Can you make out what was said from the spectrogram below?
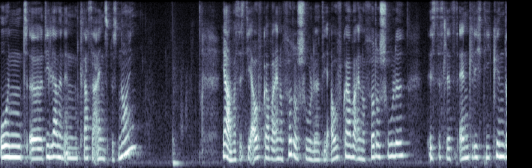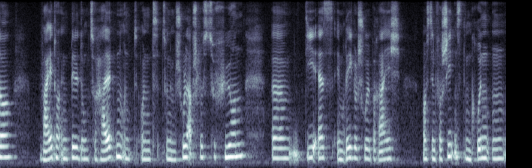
Und äh, die lernen in Klasse 1 bis 9. Ja, was ist die Aufgabe einer Förderschule? Die Aufgabe einer Förderschule ist es letztendlich, die Kinder weiter in Bildung zu halten und, und zu einem Schulabschluss zu führen, ähm, die es im Regelschulbereich aus den verschiedensten Gründen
